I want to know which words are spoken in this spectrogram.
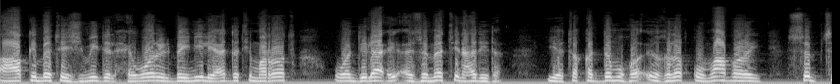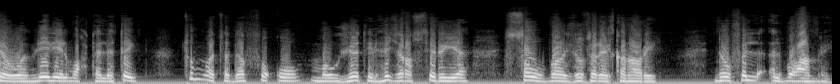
عقب تجميد الحوار البيني لعدة مرات واندلاع أزمات عديدة يتقدمها إغلاق معبر سبتة ومليلي المحتلتين ثم تدفق موجات الهجرة السرية صوب جزر الكناري. نوفل البعامري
